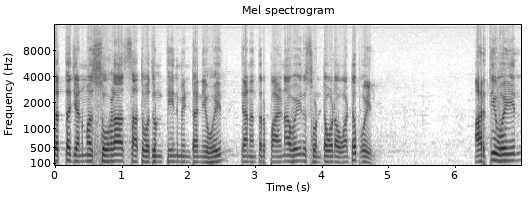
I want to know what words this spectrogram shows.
दत्त जन्म सोहळा सात वाजून तीन मिनिटांनी होईल. त्यानंतर पाळणा होईल सोंटवडा वाटप होईल आरती होईल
